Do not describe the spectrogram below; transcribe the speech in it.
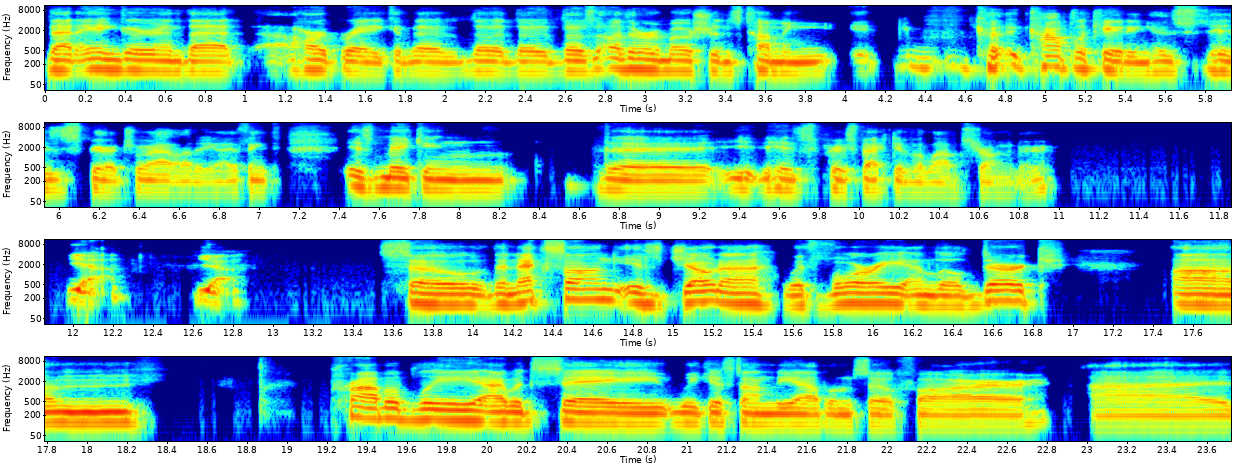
that anger and that heartbreak and the, the, the those other emotions coming it, complicating his his spirituality i think is making the his perspective a lot stronger yeah yeah. So the next song is Jonah with Vory and Lil Durk. Um, probably I would say weakest on the album so far. Uh,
